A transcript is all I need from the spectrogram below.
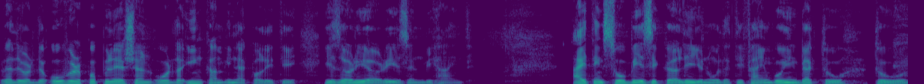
whether the overpopulation or the income inequality is a real reason behind. I think so basically, you know, that if I'm going back to, to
